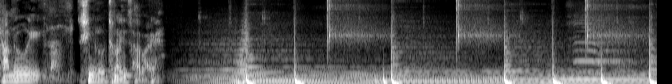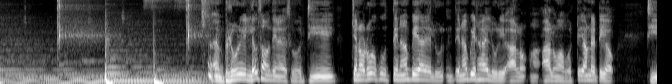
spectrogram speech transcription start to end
ဒါမျိုးတွေရှိလို့ကျွန်တော်ယူဆပါတယ် ဘယ်လိုတွေလှုပ်ဆောင်တင်လဲဆိုဒီကျွန်တော်တို့အခုတင်တန်းပေးရတဲ့လူတင်တန်းပေးထားတဲ့လူတွေအားလုံးအားလုံးကပေါ့တယောက်နဲ့တယောက်ဒီ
